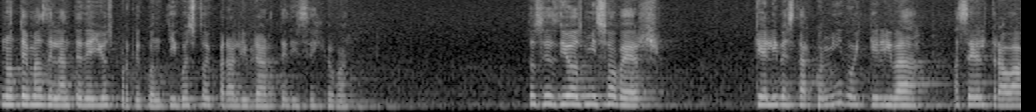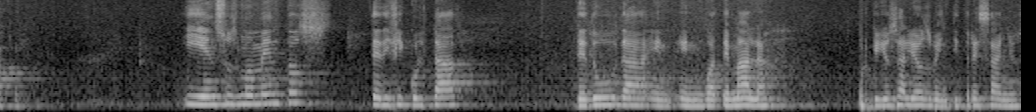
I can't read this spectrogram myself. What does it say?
No temas delante de ellos porque contigo estoy para librarte, dice Jehová. Entonces Dios me hizo ver que Él iba a estar conmigo y que Él iba a hacer el trabajo. Y en sus momentos de dificultad, de duda en, en Guatemala, porque yo salí a los 23 años,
